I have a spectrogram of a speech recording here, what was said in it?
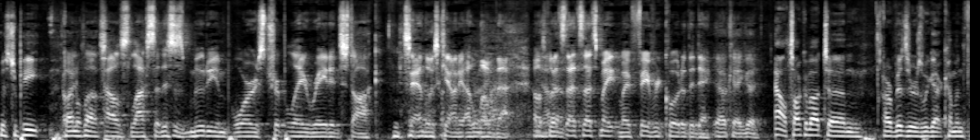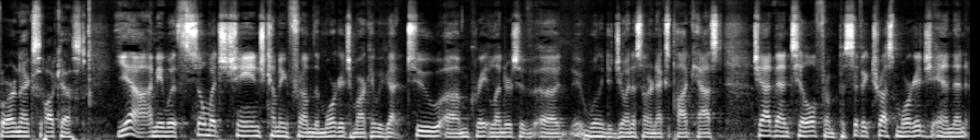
Mr. Pete, final I love thoughts. Pal's last. This is Moody and Poor's AAA rated stock, San Luis County. I love that. that was, that's, that's that's my, my favorite quote of the day. Okay, good. Al, talk about um, our visitors we got coming for our next podcast. Yeah, I mean, with so much change coming from the mortgage market, we've got two um, great lenders who uh, willing to join us on our next podcast. Chad Van Til from Pacific Trust Mortgage, and then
